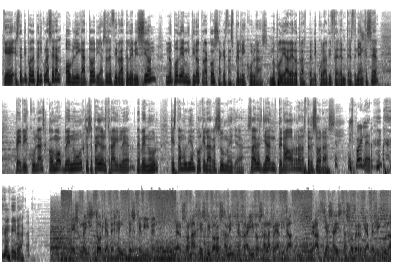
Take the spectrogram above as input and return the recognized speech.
que este tipo de películas eran obligatorias. Es decir, la televisión no podía emitir otra cosa que estas películas. No podía haber otras películas diferentes. Tenían que ser películas como Ben-Hur, que os he traído el tráiler de Ben-Hur, que está muy bien porque la resume ya. ¿Sabes? Ya te la ahorra las tres horas. Spoiler. Mira. Es una historia de gentes que viven, personajes vigorosamente traídos a la realidad gracias a esta soberbia película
